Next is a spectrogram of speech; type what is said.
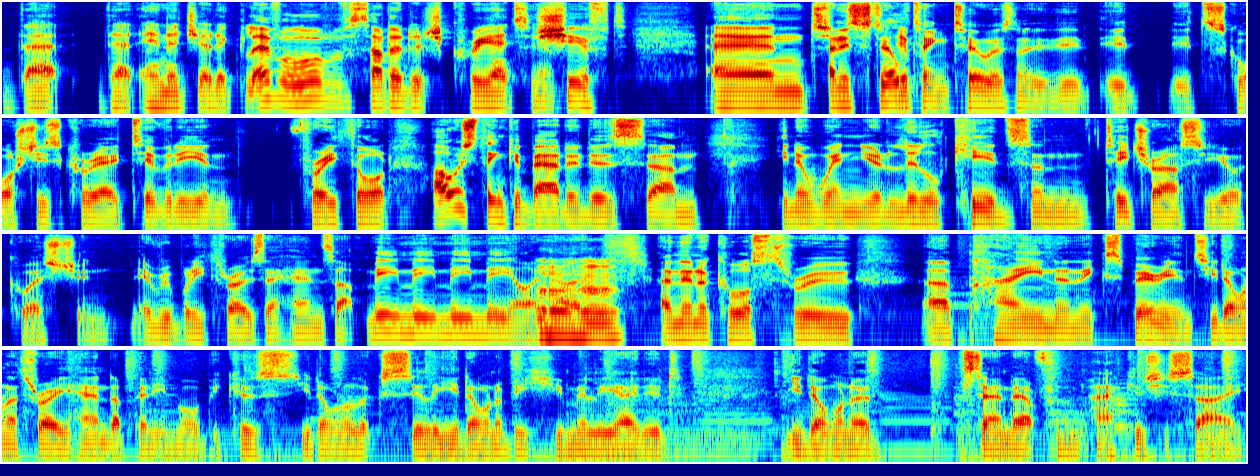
that that energetic level, all of a sudden it creates a shift. And And it's stilting too, isn't it? It, it? it squashes creativity and free thought. I always think about it as, um, you know, when you're little kids and teacher asks you a question, everybody throws their hands up. Me, me, me, me, I know. And then, of course, through uh, pain and experience, you don't want to throw your hand up anymore because you don't want to look silly, you don't want to be humiliated, you don't want to stand out from the pack, as you say.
